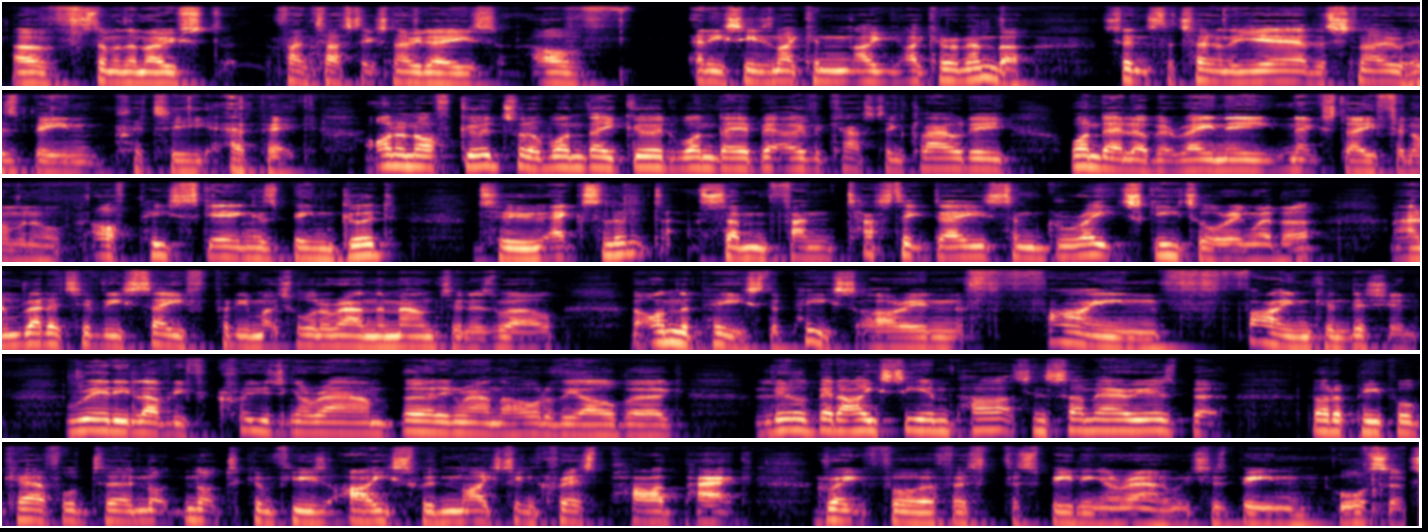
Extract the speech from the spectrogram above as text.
of some of the most fantastic snow days of any season I can I, I, can remember. Since the turn of the year, the snow has been pretty epic. On and off good, sort of one day good, one day a bit overcast and cloudy, one day a little bit rainy, next day phenomenal. Off piste skiing has been good to excellent. Some fantastic days, some great ski touring weather, and relatively safe pretty much all around the mountain as well. But on the piste, the piste are in fine, fine condition. Really lovely for cruising around, burning around the whole of the Arlberg. A little bit icy in parts in some areas, but a lot of people careful to not, not to confuse ice with nice and crisp, hard pack. Great for, for, for speeding around, which has been awesome.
